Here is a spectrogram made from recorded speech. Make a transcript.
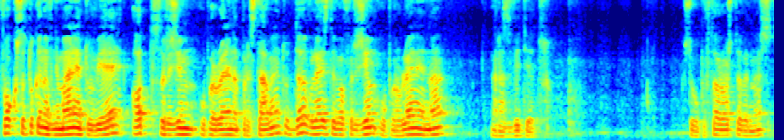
Фокуса тук на вниманието ви е от режим управление на представянето да влезете в режим управление на развитието. Ще го повторя още веднъж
